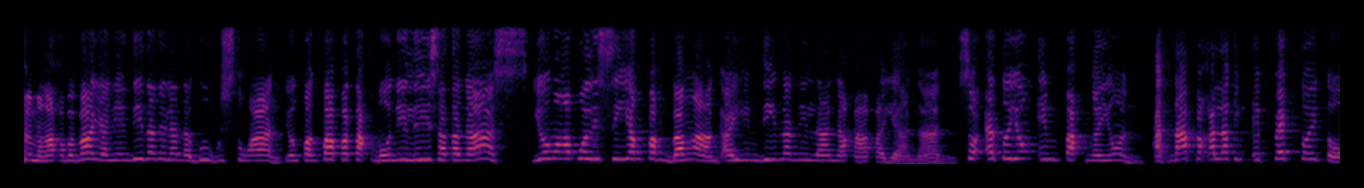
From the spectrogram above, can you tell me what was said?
mga kababayan, hindi na nila nagugustuhan yung pagpapatakbo ni Lisa Tanas. Yung mga polisiyang pangbangag ay hindi na nila nakakayanan. So, ito yung impact ngayon. At napakalaking epekto ito,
